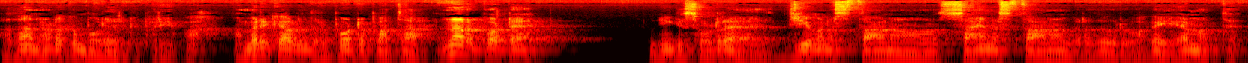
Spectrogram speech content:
அதான் நடக்கும் போல இருக்குது பெரியப்பா. அமெரிக்காவிலேருந்து ரிப்போர்ட்டை பார்த்தா என்ன ரிப்போர்ட்டை நீங்கள் சொல்கிற ஜீவனஸ்தானம் சயனஸ்தானங்கிறது ஒரு வகை ஏமாத்து.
